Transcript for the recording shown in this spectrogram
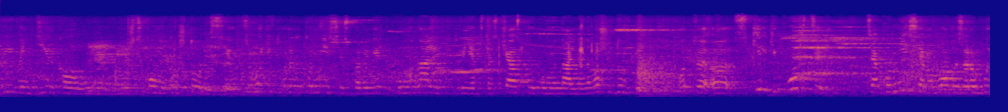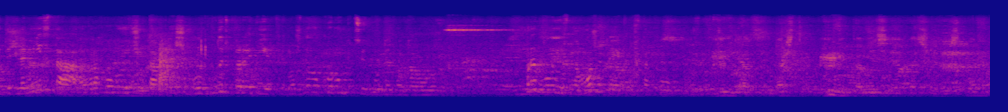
гривень дірка у міському кошторисі. От сьогодні створили комісію з перевірки комунальних підприємств з часткою комунальної. На вашу думку, от е, скільки коштів ця комісія могла би заробити для міста, враховуючи там те, що будуть- будуть перевірки, можливо, корупцію буде приблизно. Можете якусь таку? Бачите, комісія, яка сьогодні створена,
